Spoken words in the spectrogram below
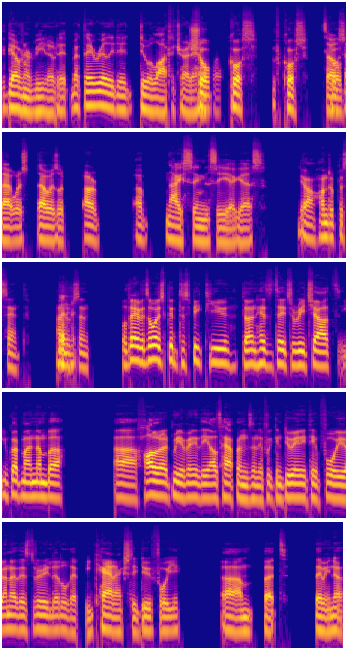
the governor vetoed it, but they really did do a lot to try to Sure, help us. of course. Of course. So course. that was that was a, a a nice thing to see, I guess. Yeah, hundred percent, hundred percent. Well, Dave, it's always good to speak to you. Don't hesitate to reach out. You've got my number. Uh, holler at me if anything else happens, and if we can do anything for you. I know there's very little that we can actually do for you, um, but let me know.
